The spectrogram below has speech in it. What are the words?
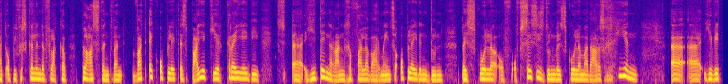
wat op die verskillende vlakke plaasvind want wat ek oplet is baie keer kry jy die uh, hit en run gevalle waar mense opleiding doen by skole of of sessies doen by skole maar daar is geen uh uh jy weet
